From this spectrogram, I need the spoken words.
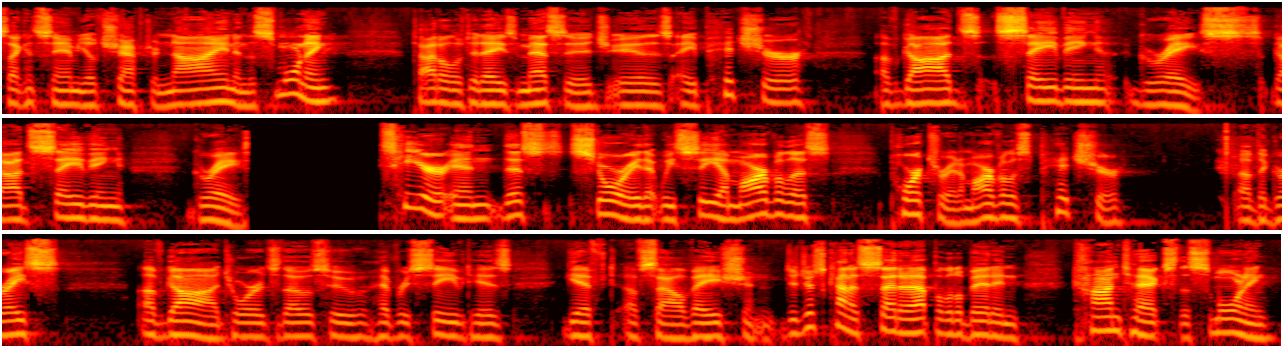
2 Samuel chapter 9. And this morning, title of today's message is A Picture of God's Saving Grace. God's Saving Grace. It's here in this story that we see a marvelous portrait, a marvelous picture of the grace of God towards those who have received his gift of salvation. To just kind of set it up a little bit in context this morning,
